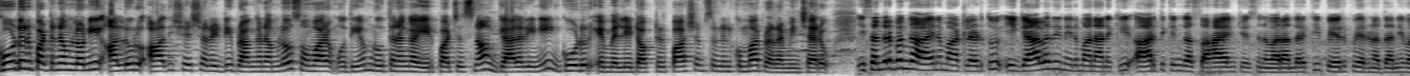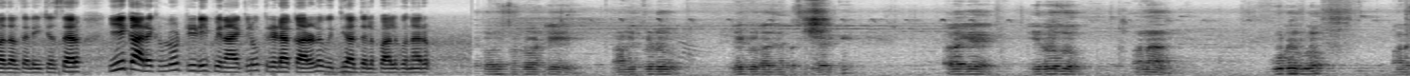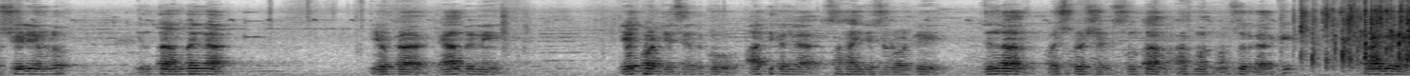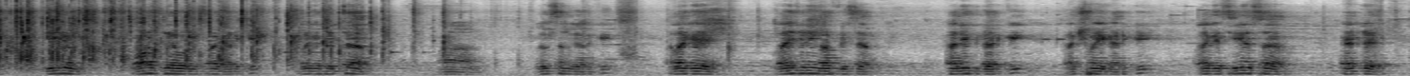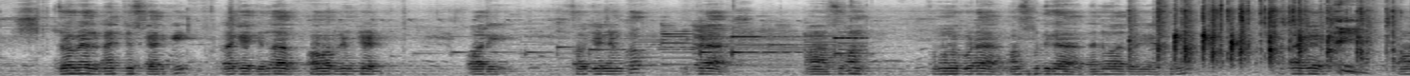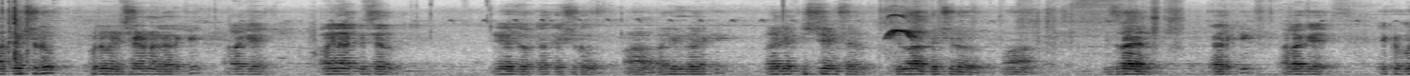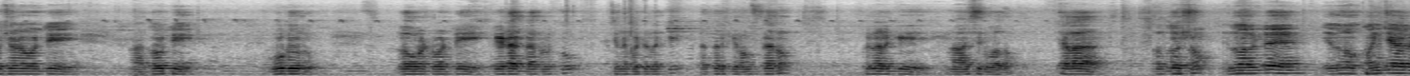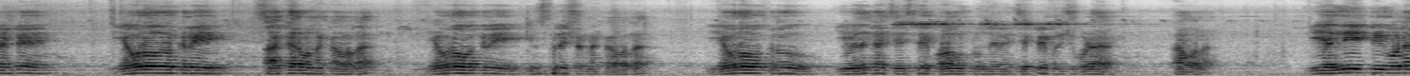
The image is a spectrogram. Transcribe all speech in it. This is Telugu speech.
గూడూరు పట్టణంలోని అల్లూరు ఆదిశేషరెడ్డి ప్రాంగణంలో సోమవారం ఉదయం నూతనంగా ఏర్పాటు చేసిన గ్యాలరీని గూడూరు ఎమ్మెల్యే డాక్టర్ పాషం సునీల్ కుమార్ ప్రారంభించారు. ఈ సందర్భంగా ఆయన మాట్లాడుతూ ఈ గ్యాలరీ నిర్మాణానికి ఆర్థికంగా సహాయం చేసిన వారందరికీ పేరు పేరున ధన్యవాదాలు తెలియజేశారు. ఈ కార్యక్రమంలో టీడీపీ నాయకులు క్రీడాకారులు విద్యార్థులు పాల్గొన్నారు. అలాగే ఈరోజు మన గూడూరులో మన స్టేడియంలో ఇంత అందంగా ఈ యొక్క గ్యాలరీని ఏర్పాటు చేసేందుకు ఆర్థికంగా సహాయం చేసినటువంటి జిందాల్ వైస్ ప్రెసిడెంట్ సుల్తాన్ అహ్మద్ మన్సూర్ గారికి అలాగే ఈఎం వాసుదేవ మిశ్రా గారికి అలాగే హెచ్ఆర్ విల్సన్ గారికి అలాగే లైజనింగ్ ఆఫీసర్ ఖలీద్ గారికి లక్ష్మయ్య గారికి అలాగే సిఎస్ఆర్ హెడ్ జోవెల్ మాథ్యూస్ గారికి అలాగే జిందాల్ పవర్ లిమిటెడ్ వారి సౌజన్యంతో ఇక్కడ మా సుమన్ సుమన్ కూడా మనస్ఫూర్తిగా ధన్యవాదాలు చేస్తున్నాం అలాగే మా అధ్యక్షుడు పులిమిని శరణ గారికి అలాగే మైనార్టీ సెల్ నియోజకవర్గ అధ్యక్షుడు రహీం గారికి అలాగే క్రిస్టియన్ సెల్ జిల్లా అధ్యక్షుడు మా ఇజ్రాయెల్ గారికి అలాగే ఇక్కడికి వచ్చినటువంటి నా తోటి గూడూరు ఉన్నటువంటి క్రీడాకారులకు చిన్న బిడ్డలకి పెద్దలకి నమస్కారం. పిల్లలకి నా ఆశీర్వాదం. చాలా సంతోషం. ఎందువల్లంటే ఏదైనా ఒక పని చేయాలంటే ఎవరో ఒకరి సహకారం నాకు కావాలా? ఎవరో ఒకరి ఇన్స్పిరేషన్ నాకు కావాలా? ఎవరో ఒకరు ఈ విధంగా చేస్తే బాగుంటుంది అని చెప్పే మనిషి కూడా కావాలా? ఈ కూడా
